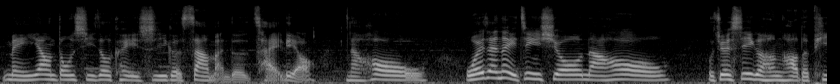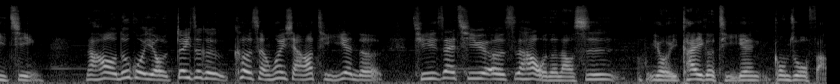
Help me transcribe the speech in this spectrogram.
每一样东西都可以是一个萨满的材料。然后我会在那里进修，然后我觉得是一个很好的僻静。然后，如果有对这个课程会想要体验的，其实，在七月二十四号，我的老师有开一个体验工作坊，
